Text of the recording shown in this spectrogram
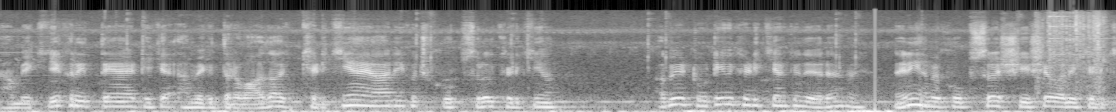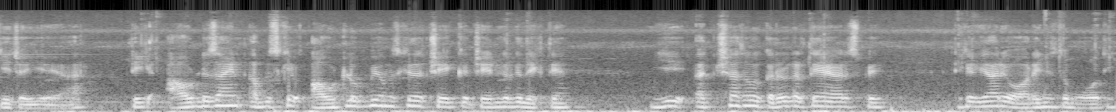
हम एक ये खरीदते हैं, ठीक है? हम एक दरवाज़ा, खिड़कियाँ यार, ये कुछ खूबसूरत खिड़कियाँ। अभी टूटी हुई खिड़कियाँ क्यों दे रहे हैं हमें? नहीं नहीं, हमें खूबसूरत शीशे वाली खिड़की चाहिए यार। ठीक है आउट डिज़ाइन अब इसके आउटलुक भी हम इसके साथ चेक चेंज करके देखते हैं। ये अच्छा सा कलर करते हैं यार इस पर ठीक है, यार ये ऑरेंज तो बहुत ही।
